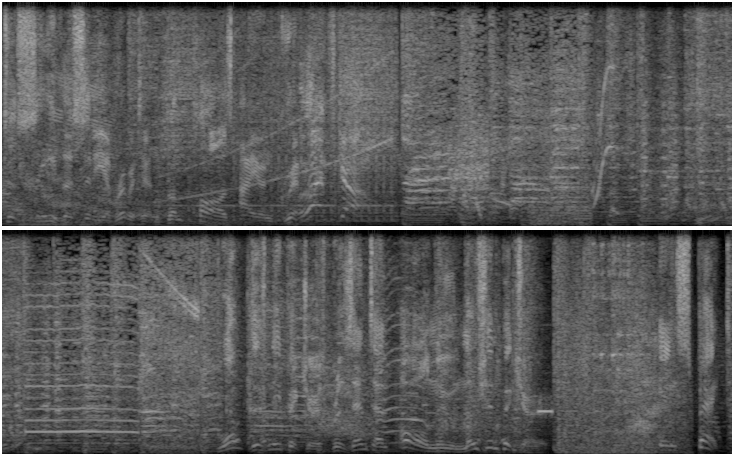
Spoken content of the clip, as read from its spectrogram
to save the city of Riverton from Claw's iron grip. Let's go! Walt Disney Pictures presents an all-new motion picture. Inspect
